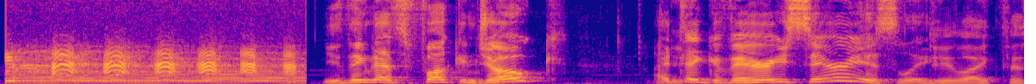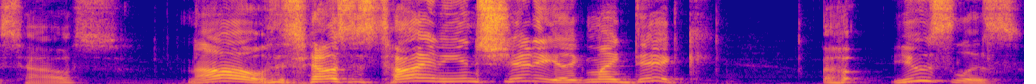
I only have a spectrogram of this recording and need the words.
funny. You think that's a fucking joke? I take it very seriously. Do you like this house? No, this house is tiny and shitty, like my dick. Useless.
